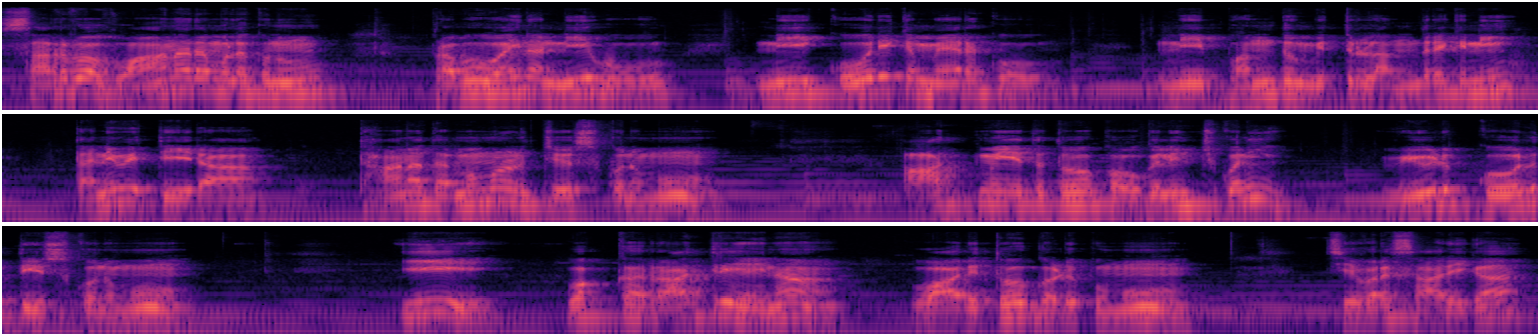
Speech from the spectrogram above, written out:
సర్వ వానరములకును ప్రభువైన నీవు నీ కోరిక మేరకు నీ బంధుమిత్రులందరికీ తనివి తీరా దాన ధర్మములను చేసుకొనుము. ఆత్మీయతతో కౌగలించుకొని వీడుకోలు తీసుకొనుము. ఈ ఒక్క రాత్రి అయినా వారితో గడుపుము. చివరిసారిగా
